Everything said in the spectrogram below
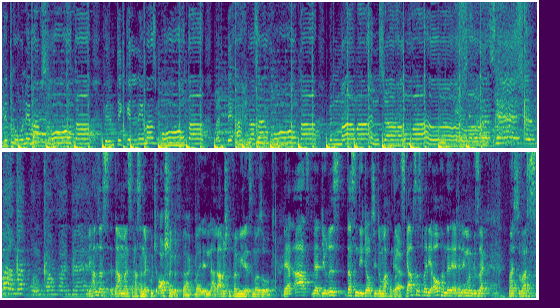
بدي تكوني مبسوطة كلمتك اللي مزبوطة بدي أحلى زلغوطة من ماما إن شاء الله Wir haben das damals Hassan Akutsch auch schon gefragt, weil in arabischen Familien ist immer so, wer hat Arzt, wer hat Jurist, das sind die Jobs, die du machen sollst. Ja. Gab's das bei dir auch? Haben deine Eltern irgendwann gesagt, weißt du was,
